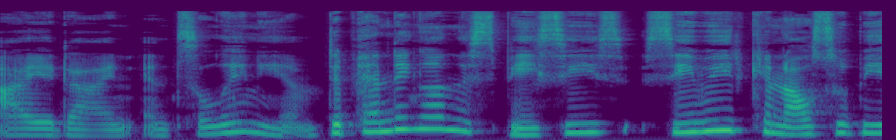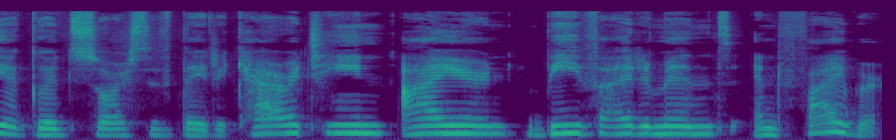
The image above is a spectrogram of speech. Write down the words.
iodine, and selenium. Depending on the species, seaweed can also be a good source of beta carotene, iron, B vitamins, and fiber.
